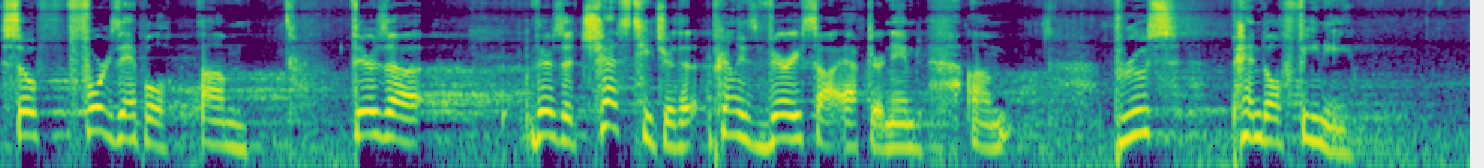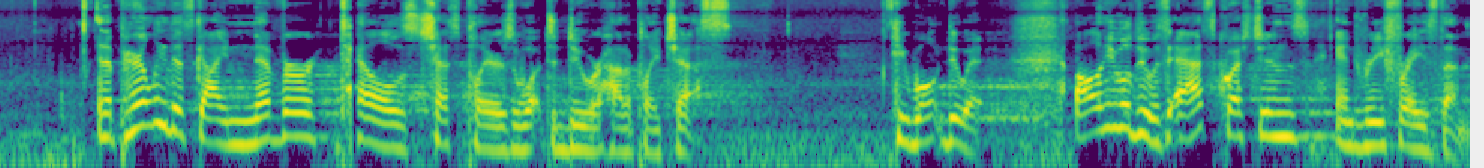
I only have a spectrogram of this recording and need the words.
so, for example, um, there's a there's a chess teacher that apparently is very sought after named um, Bruce Pandolfini. And apparently, this guy never tells chess players what to do or how to play chess. He won't do it. All he will do is ask questions and rephrase them.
